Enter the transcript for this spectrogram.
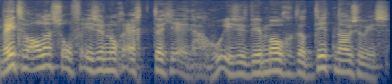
weten we alles? Of is er nog echt dat je, nou, hoe is het weer mogelijk dat dit nou zo is?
